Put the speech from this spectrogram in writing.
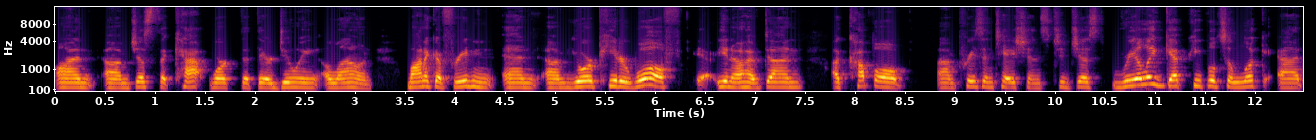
on um, just the cat work that they're doing alone. Monica Frenden and um, your peter wolf you know have done a couple um, presentations to just really get people to look at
